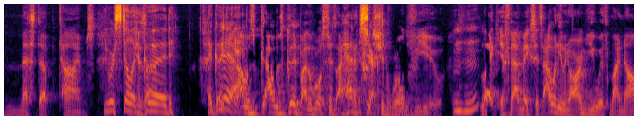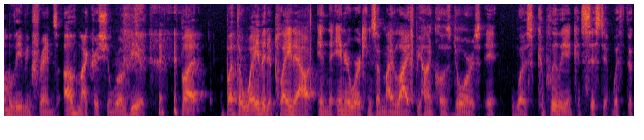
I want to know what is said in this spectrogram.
messed up times, you were still a good. I, a good yeah, kid. I was I was good by the world standards. I had a Christian sure. worldview, mm-hmm. like if that makes sense. I would even argue with my non-believing friends of my Christian worldview, but but the way that it played out in the inner workings of my life behind closed doors, it was completely inconsistent with the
